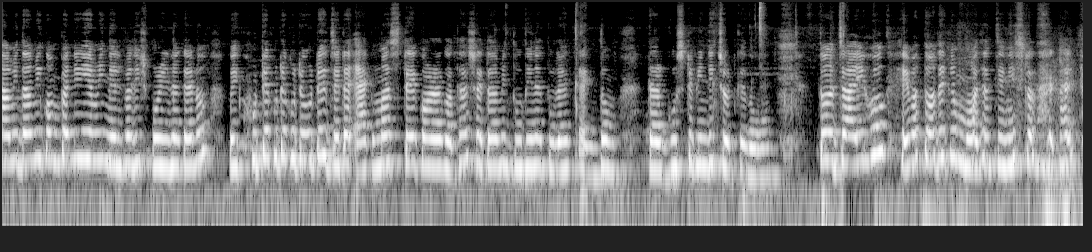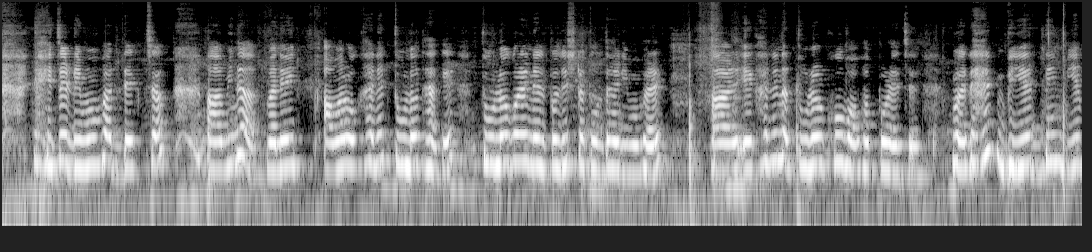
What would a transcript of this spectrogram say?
নামি দামি কোম্পানি আমি নেল পালিশ করি না কেন, ওই খুঁটে খুঁটে খুঁটে খুঁটে যেটা এক মাস স্টে করার কথা, সেটা আমি দুদিনে তুলে একদম তার গুষ্টে পিন্ডি চটকে দেবো। তো যাই হোক, এবার তোমাদেরকে মজার জিনিসটা দেখাই। এই যে রিমুভার দেখছ আমি না মানে আমার ওখানে তুলো থাকে, তুলো করে নেল পলিশটা তুলতে হয় রিমুভারে আর এখানে না তুলোর খুব অভাব পড়েছে। মানে বিয়ের দিন, বিয়ের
